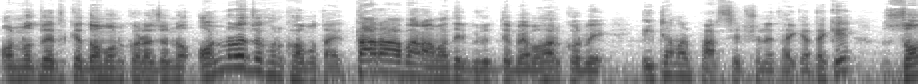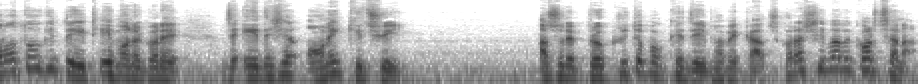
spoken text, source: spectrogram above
অন্যদেরকে দমন করার জন্য অন্যরা যখন ক্ষমতায়, তারা আবার আমাদের বিরুদ্ধে ব্যবহার করবে। এটা আমার পারসেপশনে থাকে। থাকে জনতাও কিন্তু এটাই মনে করে যে এই দেশের অনেক কিছুই আসলে প্রকৃতপক্ষে যেভাবে কাজ করা, সেভাবে করছে না।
